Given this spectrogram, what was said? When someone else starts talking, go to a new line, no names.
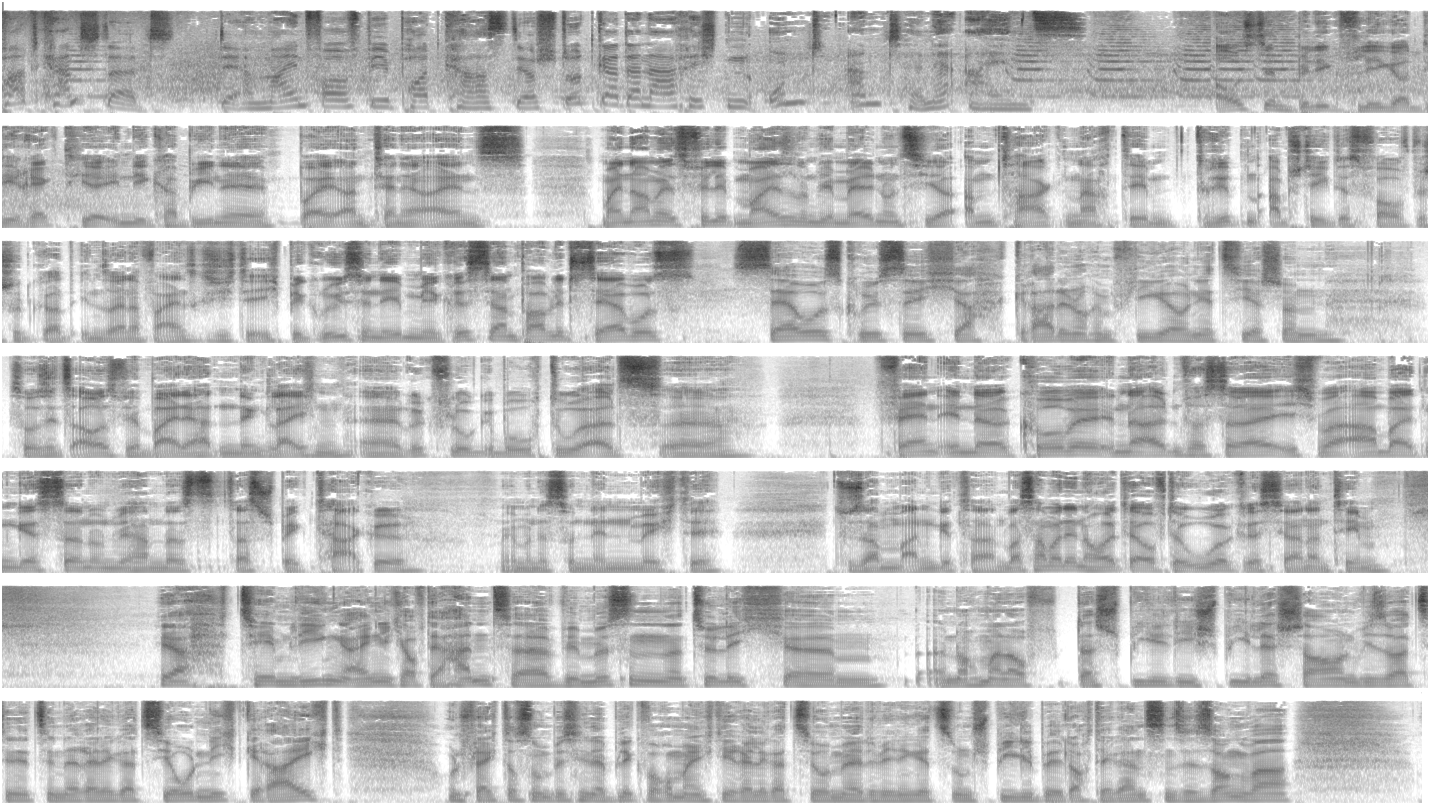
Podcast, der Mein VfB Podcast der Stuttgarter Nachrichten und Antenne 1.
Aus dem Billigflieger direkt hier in die Kabine bei Antenne 1. Mein Name ist Philipp Meisel und wir melden uns hier am Tag nach dem dritten Abstieg des VfB Stuttgart in seiner Vereinsgeschichte. Ich begrüße neben mir Christian Pavlic. Servus.
Servus, grüß dich. Ja, gerade noch im Flieger und jetzt hier schon.
So sieht's aus. Wir beide hatten den gleichen äh, Rückflug gebucht. Du als äh, Fan in der Kurve in der Alten Försterei. Ich war arbeiten gestern und wir haben das, das Spektakel, wenn man das so nennen möchte, zusammen angetan. Was haben wir denn heute auf der Uhr, Christian, an Themen?
Ja, Themen liegen eigentlich auf der Hand. Äh, wir müssen natürlich ähm, nochmal auf das Spiel, die Spiele schauen. Wieso hat es denn jetzt in der Relegation nicht gereicht? Und vielleicht auch so ein bisschen der Blick, warum eigentlich die Relegation mehr oder weniger jetzt so ein Spiegelbild auch der ganzen Saison war.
